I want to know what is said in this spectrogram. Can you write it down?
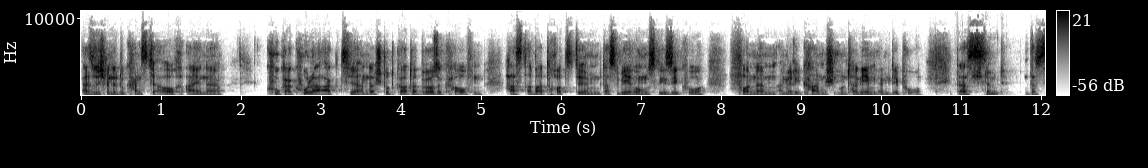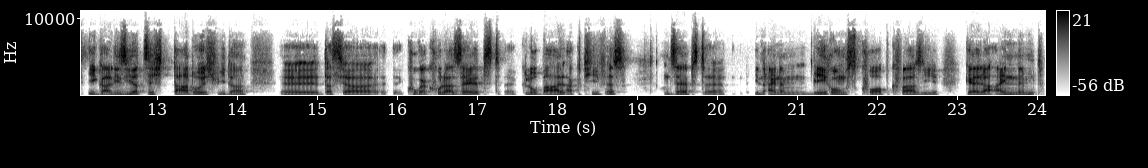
Also ich meine, du kannst ja auch eine Coca-Cola-Aktie an der Stuttgarter Börse kaufen, hast aber trotzdem das Währungsrisiko von einem amerikanischen Unternehmen im Depot. Das stimmt. Das egalisiert sich dadurch wieder, äh, dass ja Coca-Cola selbst äh, global aktiv ist und selbst äh, in einem Währungskorb quasi Gelder einnimmt.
